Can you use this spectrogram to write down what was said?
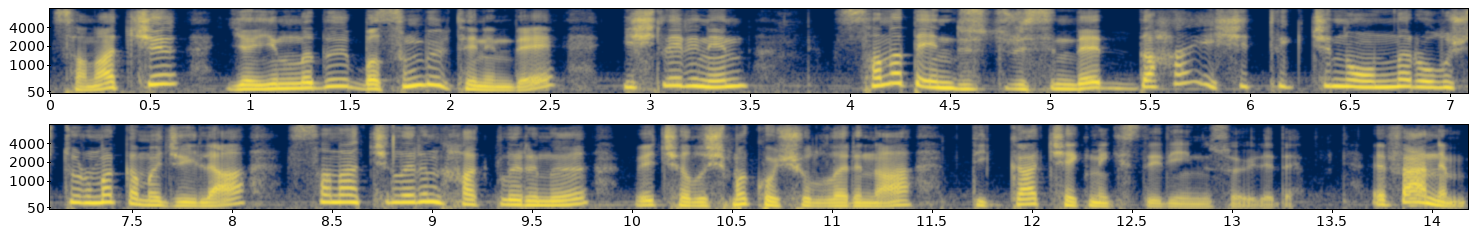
Sanatçı yayınladığı basın bülteninde işlerinin sanat endüstrisinde daha eşitlikçi normlar oluşturmak amacıyla sanatçıların haklarını ve çalışma koşullarına dikkat çekmek istediğini söyledi. Efendim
